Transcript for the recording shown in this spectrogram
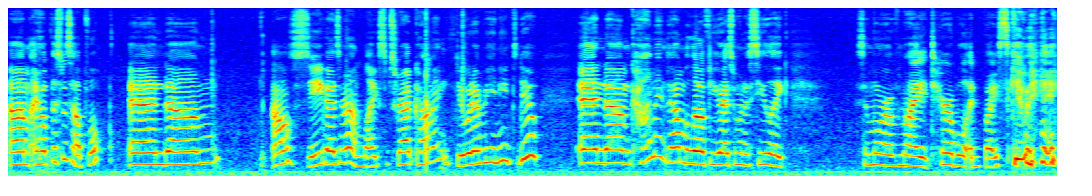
um i hope this was helpful and um, I'll see you guys around. Like, subscribe, comment, do whatever you need to do. And um, comment down below if you guys want to see like some more of my terrible advice giving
